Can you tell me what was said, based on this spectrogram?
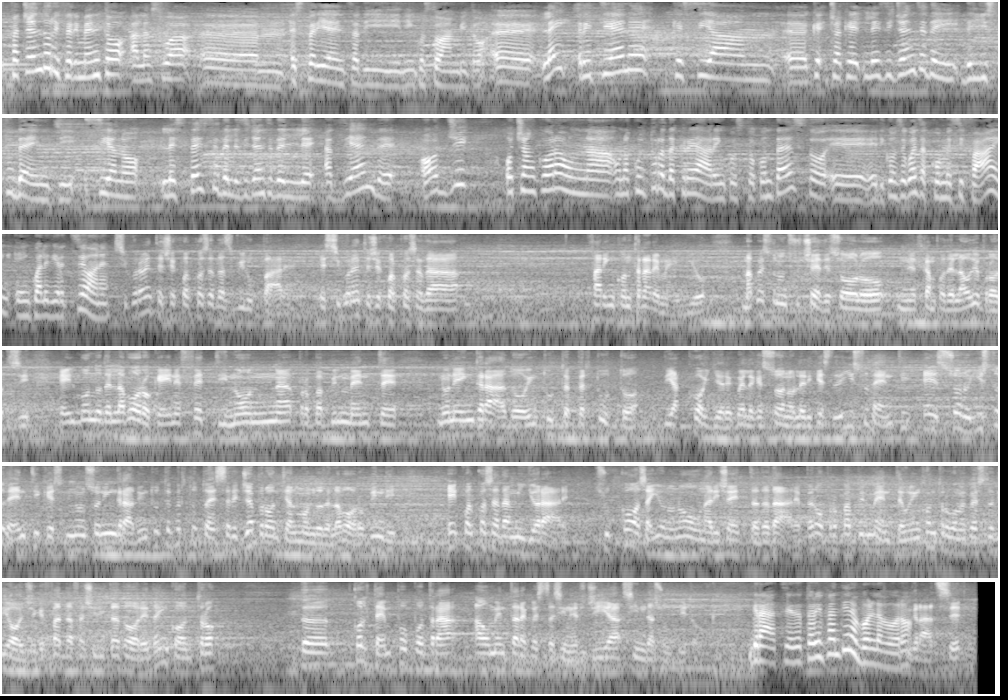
Facendo riferimento alla sua eh, esperienza di, di in questo ambito, eh, lei ritiene che, sia, eh, che, cioè che le esigenze dei, degli studenti siano le stesse delle esigenze delle aziende oggi o c'è ancora una, una, cultura da creare in questo contesto e, e di conseguenza come si fa e in quale direzione? Sicuramente c'è qualcosa da sviluppare e sicuramente c'è qualcosa da far incontrare meglio, ma questo non succede solo nel campo dell'audioprotesi, è il mondo del lavoro che in effetti non probabilmente non è in grado in tutto e per tutto di accogliere quelle che sono le richieste degli studenti e sono gli studenti che non sono in grado in tutto e per tutto di essere già pronti al mondo del lavoro, quindi è qualcosa da migliorare. Su cosa io non ho una ricetta da dare, però probabilmente un incontro come questo di oggi, che fa da facilitatore e da incontro, eh, col tempo potrà aumentare questa sinergia sin da subito. Grazie, dottor Infantino e buon lavoro. Grazie.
